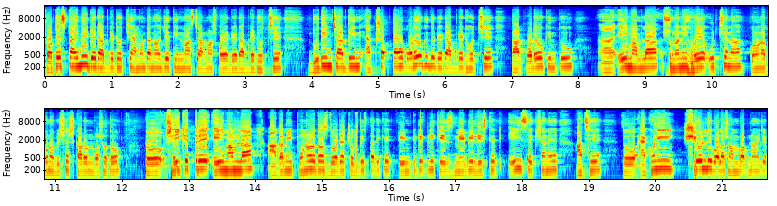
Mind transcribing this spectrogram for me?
শর্টেস্ট টাইমেই ডেট আপডেট হচ্ছে। এমনটা নয় যে তিন মাস, চার মাস পরে ডেট আপডেট হচ্ছে। দুদিন, চার দিন, এক সপ্তাহ পরেও কিন্তু ডেট আপডেট হচ্ছে। তারপরেও কিন্তু এই মামলা শুনানি হয়ে উঠছে না, কোনো না কোনো বিশেষ কারণবশত। তো সেই ক্ষেত্রে এই মামলা আগামী পনেরো দশ দু হাজার চব্বিশ তারিখে tentatively case may be listed এই সেকশানে আছে। তো এখনই শিওরলি বলা সম্ভব নয় যে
